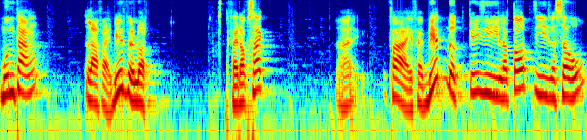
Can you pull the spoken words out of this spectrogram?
Muốn thắng là phải biết về luật phải đọc sách. Đấy, phải phải biết được cái gì là tốt gì là xấu.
